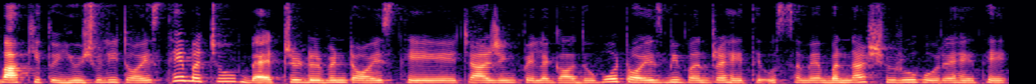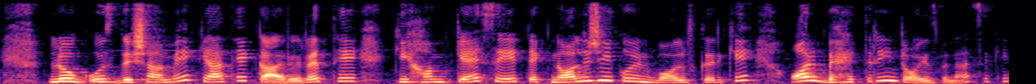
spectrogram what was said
बाकी तो यूजुअली टॉयज़ थे बच्चों बैटरी ड्रिवन टॉयज़ थे चार्जिंग पे लगा दो, वो टॉयज़ भी बन रहे थे, उस समय बनना शुरू हो रहे थे। लोग उस दिशा में क्या थे, कार्यरत थे कि हम कैसे टेक्नोलॉजी को इन्वॉल्व करके और बेहतरीन टॉयज़ बना सकें।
